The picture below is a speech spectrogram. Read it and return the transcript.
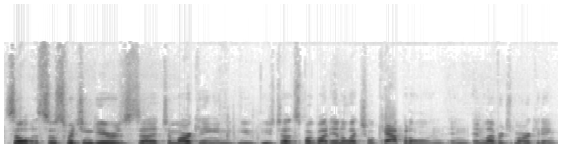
So, so switching gears uh, to marketing, and you, you t- spoke about intellectual capital and, and, and leverage marketing.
